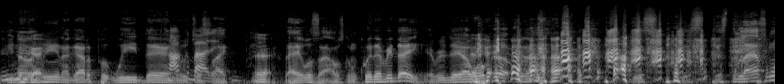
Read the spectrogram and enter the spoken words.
You know what I mean? I got to put weed there. Talk and it was about just it. like, Yeah. hey, it was. I was gonna quit every day. Every day I woke up. You know? this, this, this the last one.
